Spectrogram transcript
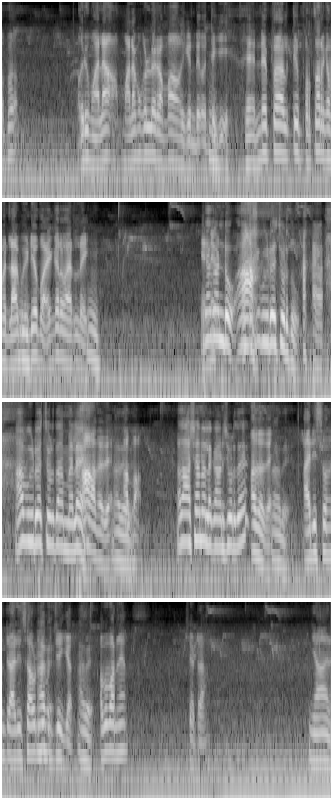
അപ്പോൾ ഒരു മല മലമുകളിലൊരു അമ്മ ഉണ്ട് ഒറ്റയ്ക്ക്. എന്നെ ഇപ്പോൾ ആൾക്ക് പുറത്തിറങ്ങാൻ പറ്റില്ല. ആ വീഡിയോ ഭയങ്കര വൈറലായി. ഞാൻ കണ്ടു. ആ വീട് വെച്ചു കൊടുത്തു. ആ വീട് വെച്ചു കൊടുത്ത അമ്മ അല്ലേ അതെ അതെ. ആശാനല്ലേ കാണിച്ചു കൊടുത്തേ? അതെ അതെ. അതെ. അരിസ് വന്നിട്ട് അരിസ് അവിടെ. വിളിച്ചിരിക്കാം. അതെ. അപ്പോൾ പറഞ്ഞു ചേട്ടാ ഞാൻ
